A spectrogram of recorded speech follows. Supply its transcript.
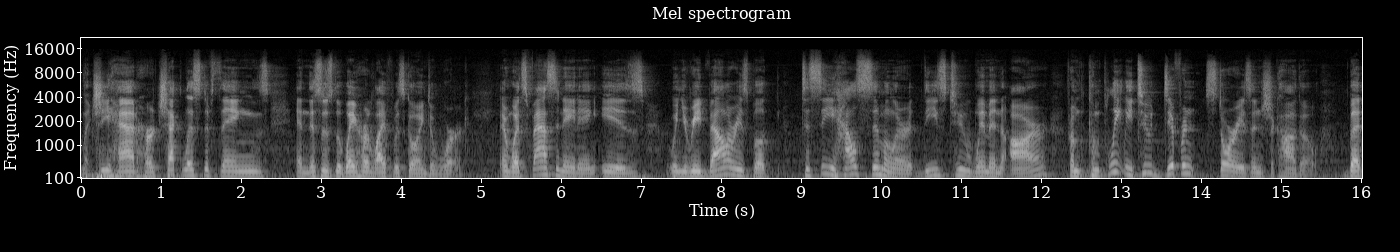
Like she had her checklist of things, and this is the way her life was going to work. And what's fascinating is when you read Valerie's book, to see how similar these two women are from completely two different stories in Chicago, but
